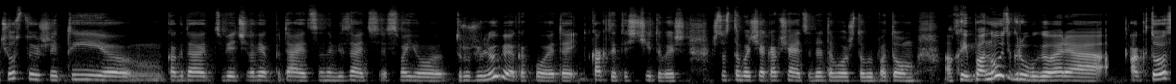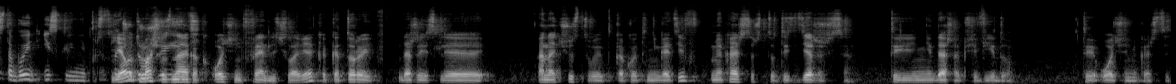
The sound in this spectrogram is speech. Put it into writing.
Чувствуешь ли ты, эм, когда тебе человек пытается навязать свое дружелюбие какое-то, как ты это считываешь, что с тобой человек общается для того, чтобы потом а, хайпануть, грубо говоря, а кто с тобой искренне? Я «Хочу вот Машу дружить». знаю как очень френдли человека, который, даже если она чувствует какой-то негатив, мне кажется, что ты сдержишься. Ты не дашь вообще виду. Ты очень, мне кажется,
